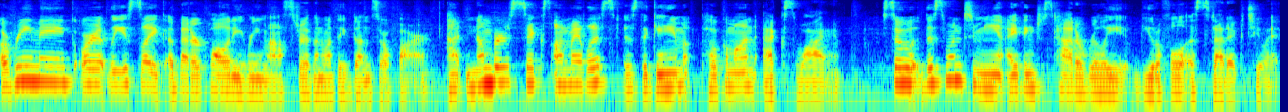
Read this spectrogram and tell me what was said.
a remake or at least like a better quality remaster than what they've done so far. At number six on my list is the game Pokemon XY. So, this one to me, I think just had a really beautiful aesthetic to it.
